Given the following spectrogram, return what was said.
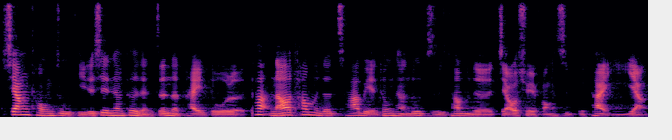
相同主题的线上课程真的太多了，他然后他们的差别通常都只是他们的教学方式不太一样。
